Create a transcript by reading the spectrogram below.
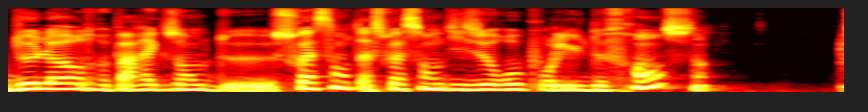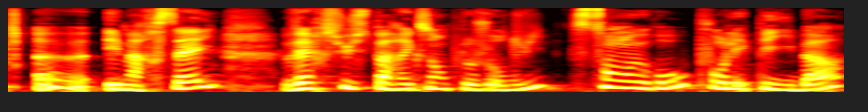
de l'ordre par exemple de 60 à 70 euros pour l'île de France euh, et Marseille, versus par exemple aujourd'hui 100 euros pour les Pays-Bas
